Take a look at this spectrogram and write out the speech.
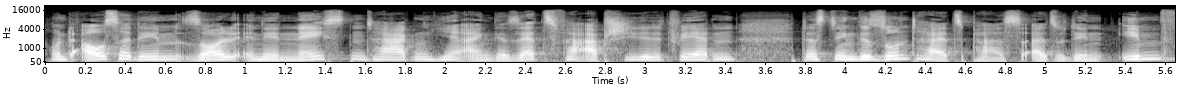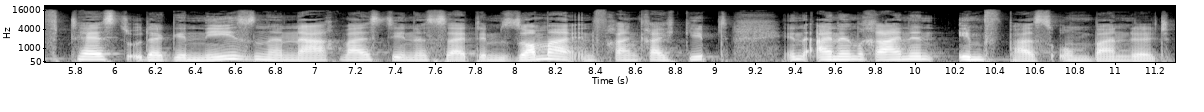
Und außerdem soll in den nächsten Tagen hier ein Gesetz verabschiedet werden, das den Gesundheitspass, also den Impftest oder Genesen genesenen Nachweis, den es seit dem Sommer in Frankreich gibt, in einen reinen Impfpass umwandelt.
